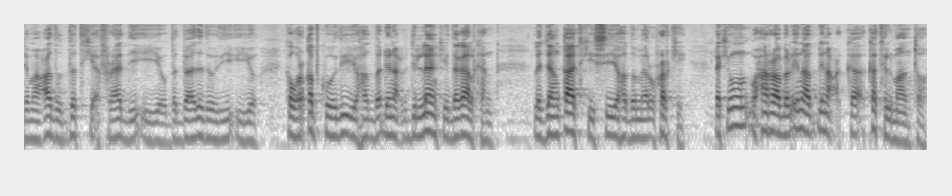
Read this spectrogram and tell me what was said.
jamaacadu dadkii afraaddii iyo badbaadadoodii iyo ka warqabkoodii iyo hadba dhinacu dilaankii dagaalkan la jaanqaadkiisii iyo hadba meel urarkii laakiin waxaan rabaa bal inaad dhinac ka tilmaanto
